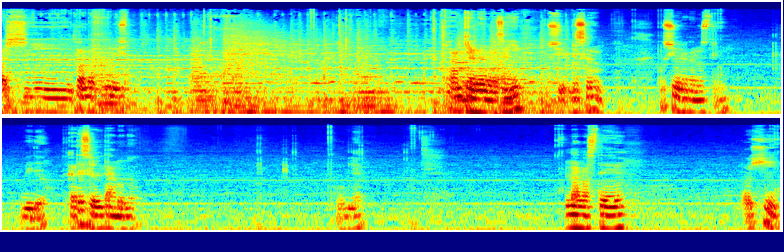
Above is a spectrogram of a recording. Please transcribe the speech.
Όχι, πάμε αυτό το λύσω. Αν και αν δεν μας έχει, πόση- πόση ώρα κάνω stream, βίντεο, 14 λεπτά μόνο. Κούμπλε. Να είμαστε... Όχι.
